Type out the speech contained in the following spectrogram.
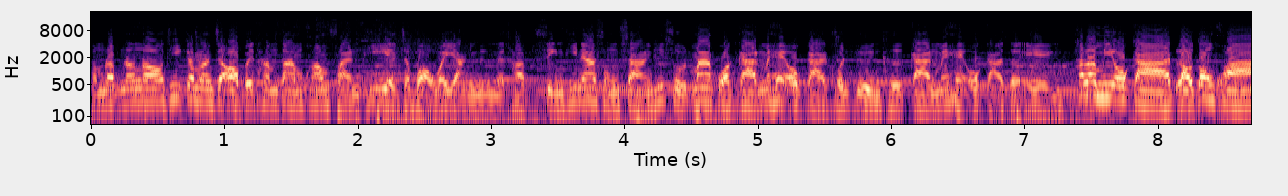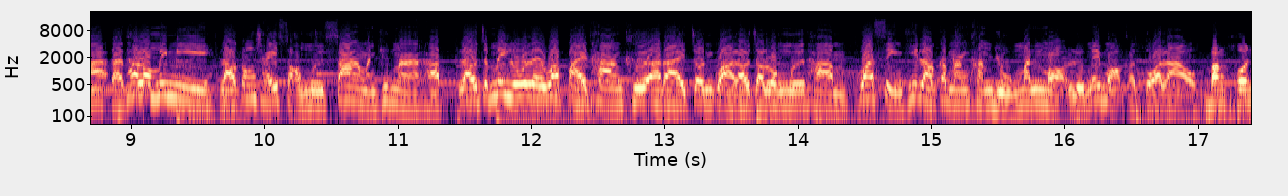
สำหรับน้องๆที่กำลังจะออกไปทำตามความฝันพี่อยากจะบอกว่าอย่างหนึ่งนะครับสิ่งที่น่าสงสารที่สุดมากกว่าการไม่ให้โอกาสคนอื่น คือการไม่ให้โอกาสตัวเอง ถ้าเรามีโอกาสเราต้องคว้า แต่ถ้าเราไม่มีเราต้องใช้สองมือสร้างมันขึ้นมาครับเราจะไม่รู้เลยว่าปลายทางคืออะไรจนกว่าเราจะลงมือทำว่าสิ่งที่เรากำลังทำอยู่มันเหมาะหรือไม่เหมาะกับตัวเรา บางคน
